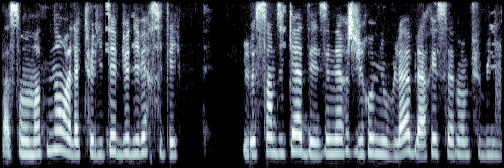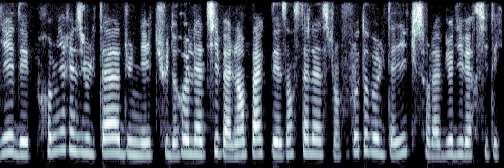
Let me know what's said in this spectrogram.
Passons maintenant à l'actualité biodiversité. Le syndicat des énergies renouvelables a récemment publié des premiers résultats d'une étude relative à l'impact des installations photovoltaïques sur la biodiversité.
